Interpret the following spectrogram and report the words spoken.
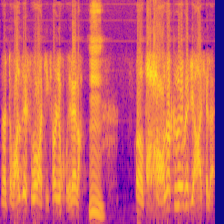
那这完了再说吧，几天就回来了。嗯，呃，跑到哥哥家去了，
